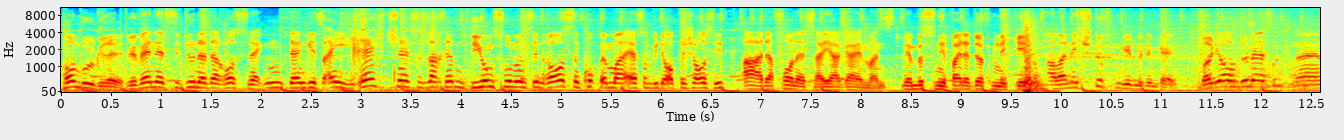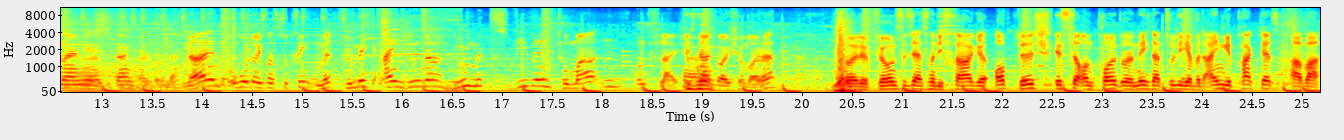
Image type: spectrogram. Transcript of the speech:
Tonbull Grill. Wir werden jetzt die Döner da raussnacken. Dann geht es eigentlich recht schnell zur Sache. Die Jungs holen uns den raus. Dann gucken wir mal erstmal, wie der optisch aussieht. Ah, da vorne ist er. Ja, geil, Mann. Wir müssen hier weiter dürfen nicht gehen. Aber nicht stiften gehen mit dem Geld. Wollt ihr auch einen Döner essen? Nein, nein, nicht. Danke, Bruder. Nein, holt euch was zu trinken mit. Für mich ein Döner nur mit Zwiebeln, Tomaten und Fleisch. Ich danke euch schon mal, ne? Leute, für uns ist erstmal die Frage, optisch ist der on point oder nicht. Natürlich, er wird eingepackt jetzt, aber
